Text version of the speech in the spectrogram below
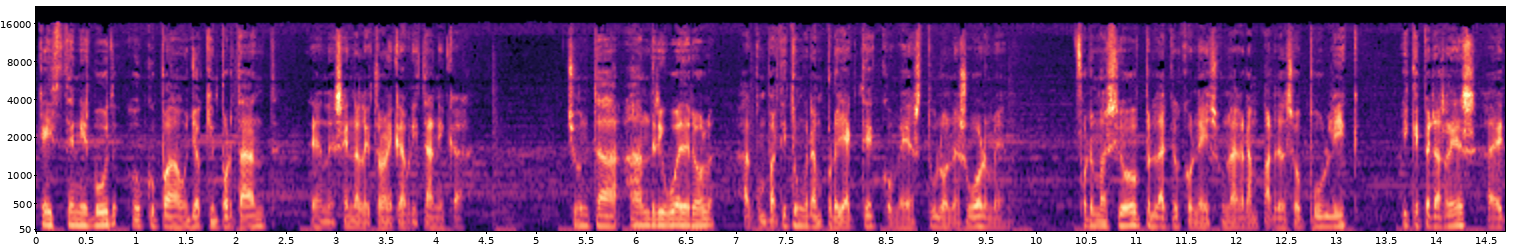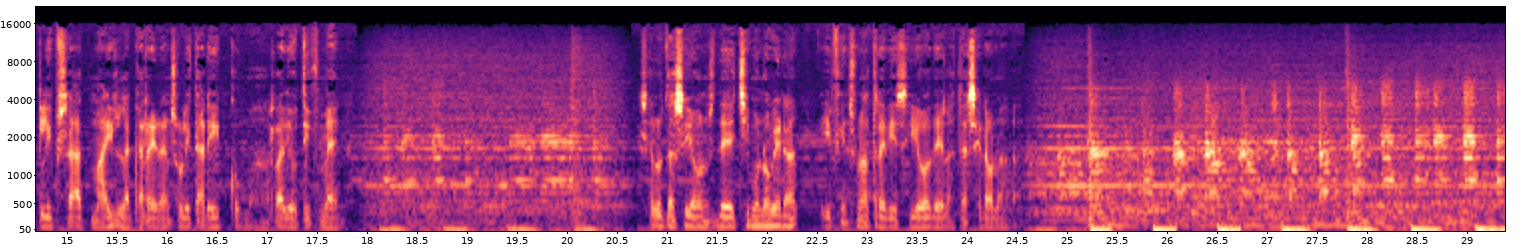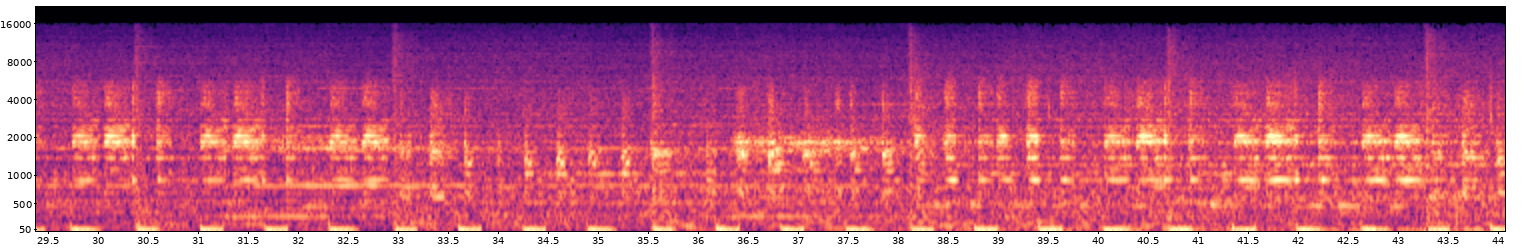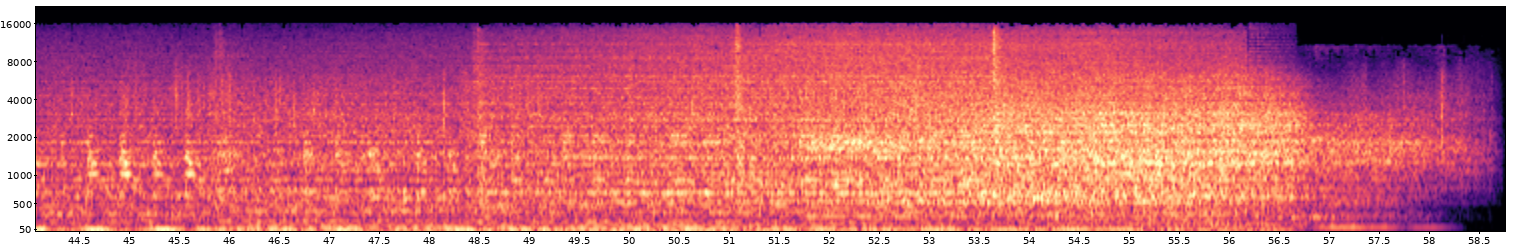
Keith Tenniswood ocupa un lloc important en l'escena electrònica britànica. Junt a Andrew Weatherall ha compartit un gran projecte com és Toulon Swarmen, formació per la que el coneix una gran part del seu públic i que per a res ha eclipsat mai la carrera en solitari com a Radioactive Man. Salutacions de Ximo Noguera i fins una altra edició de la tercera onada.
